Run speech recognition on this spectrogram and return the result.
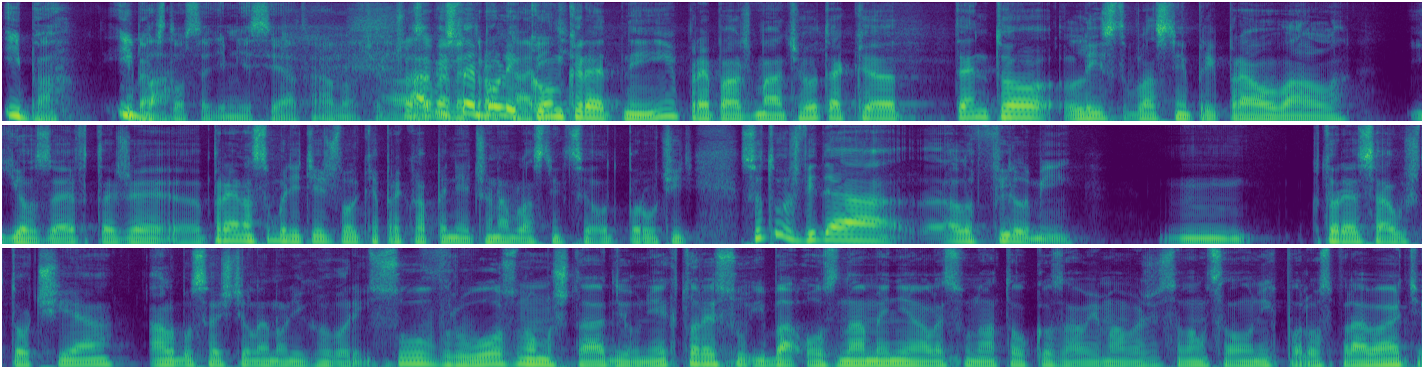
Iba. Iba 170, áno. Čo, čo Aby sme boli háriť? konkrétni, prepáč Mačo, tak uh, tento list vlastne pripravoval Jozef, takže pre nás to bude tiež veľké prekvapenie, čo nám vlastne chce odporúčiť. Sú tu už videá, ale filmy. Mm, ktoré sa už točia, alebo sa ešte len o nich hovorí? Sú v rôznom štádiu. Niektoré sú iba oznámenia, ale sú natoľko zaujímavé, že sa vám chcel o nich porozprávať.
